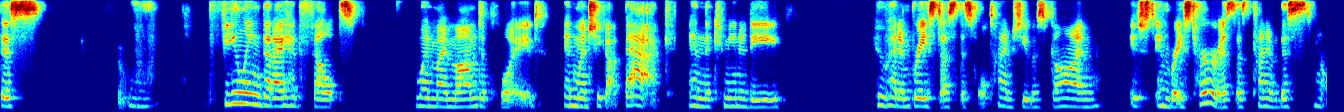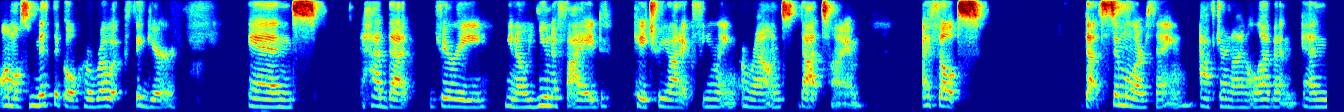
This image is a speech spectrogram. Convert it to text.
this feeling that I had felt when my mom deployed and when she got back and the community who had embraced us this whole time she was gone just embraced her as, as kind of this almost mythical heroic figure and had that very you know unified patriotic feeling around that time. I felt that similar thing after 9-11 and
